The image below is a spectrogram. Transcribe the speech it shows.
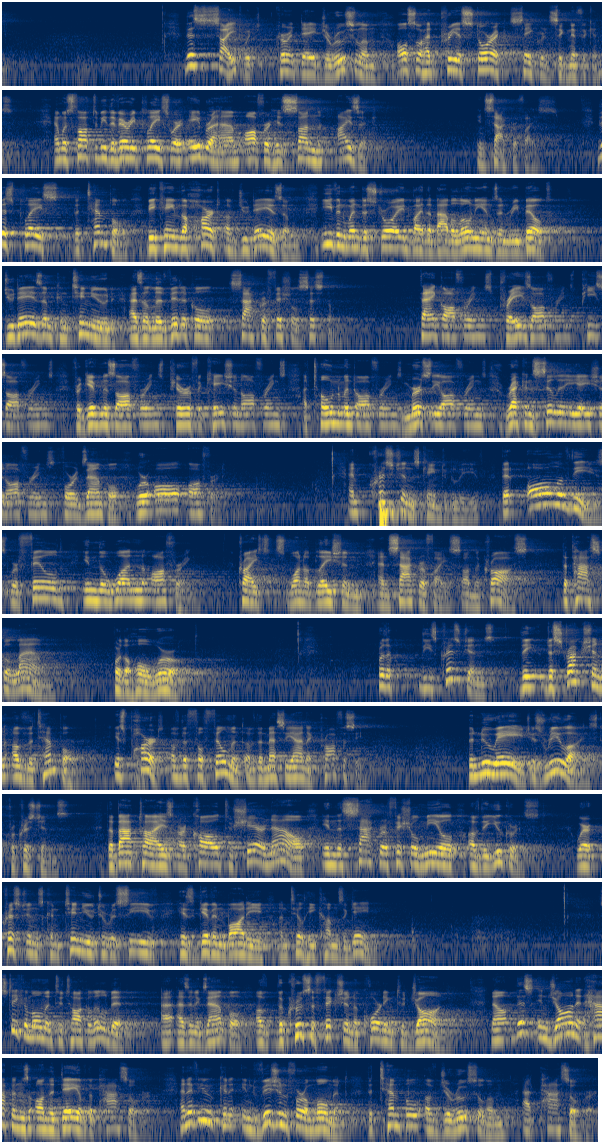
This site, which current day Jerusalem, also had prehistoric sacred significance and was thought to be the very place where Abraham offered his son Isaac in sacrifice. This place, the temple, became the heart of Judaism. Even when destroyed by the Babylonians and rebuilt, Judaism continued as a Levitical sacrificial system. Thank offerings, praise offerings, peace offerings, forgiveness offerings, purification offerings, atonement offerings, mercy offerings, reconciliation offerings, for example, were all offered. And Christians came to believe that all of these were filled in the one offering Christ's one oblation and sacrifice on the cross, the paschal lamb for the whole world. For the, these Christians, the destruction of the temple is part of the fulfillment of the messianic prophecy. The new age is realized for Christians. The baptized are called to share now in the sacrificial meal of the Eucharist, where Christians continue to receive his given body until he comes again. Let's take a moment to talk a little bit, uh, as an example, of the crucifixion according to John. Now, this in John, it happens on the day of the Passover. And if you can envision for a moment the temple of Jerusalem at Passover,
